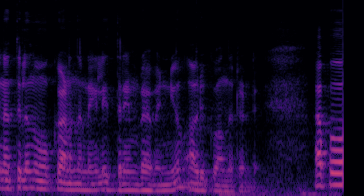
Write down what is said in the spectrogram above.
ഇനത്തിൽ നോക്കുകയാണെന്നുണ്ടെങ്കിൽ ഇത്രയും റവന്യൂ അവർക്ക് വന്നിട്ടുണ്ട്. അപ്പോൾ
